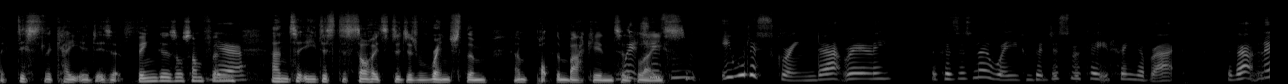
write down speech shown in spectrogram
a dislocated, is it fingers or something? Yeah. And he just decides to just wrench them and pop them back into Which place. he would have screamed at really, because there's no way you can put dislocated finger back without no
